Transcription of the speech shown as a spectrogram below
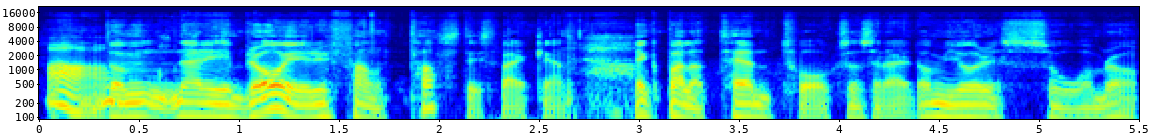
Ja. De, när det är bra är det fantastiskt verkligen. Tänk på alla TED-talks och sådär. De gör det så bra.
